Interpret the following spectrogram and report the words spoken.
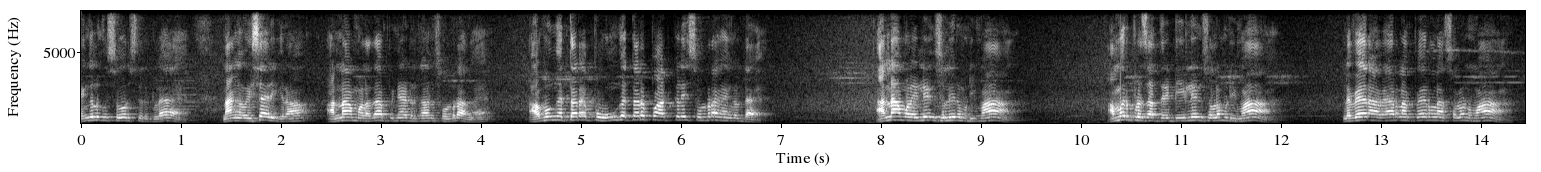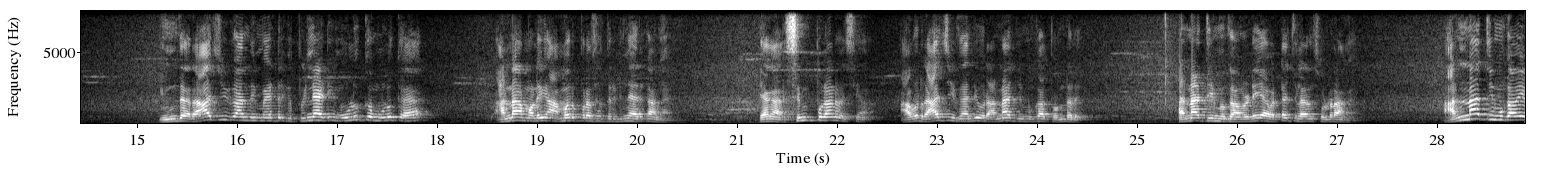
எங்களுக்கு சோர்ஸ் இருக்குல்ல. நாங்கள் விசாரிக்கிறோம். அண்ணாமலை தான் பின்னாடி இருக்கான்னு சொல்கிறாங்க அவங்க தரப்பு உங்கள் தரப்பு ஆட்களே சொல்கிறாங்க எங்கள்கிட்ட அண்ணாமலை இல்லைன்னு சொல்லிட முடியுமா? அமர் பிரசாத் ரெட்டி இல்லைன்னு சொல்ல முடியுமா? இல்லை வேற வேறலாம் பேரெலாம் சொல்லணுமா? இந்த ராஜீவ்காந்தி மேட்டருக்கு பின்னாடி முழுக்க முழுக்க அண்ணாமலையும் அமர் பிரசாத் தான் இருக்காங்க. ஏங்க சிம்பிளான விஷயம். அவர் ராஜீவ்காந்தி ஒரு அதிமுக தொண்டர். அதிமுகவுடைய வட்டச்சலான்னு சொல்கிறாங்க அதிமுகவே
